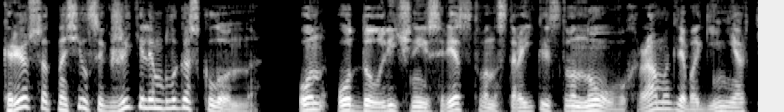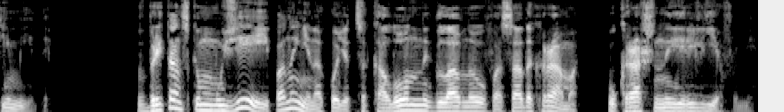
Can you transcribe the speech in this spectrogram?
Крёс относился к жителям благосклонно. Он отдал личные средства на строительство нового храма для богини Артемиды. В Британском музее и поныне находятся колонны главного фасада храма, украшенные рельефами.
